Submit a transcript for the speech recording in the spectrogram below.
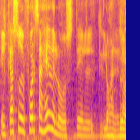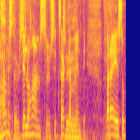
El caso de Fuerza G de los, del- de los, De los hamsters. De los hamsters, exactamente. Para eso.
